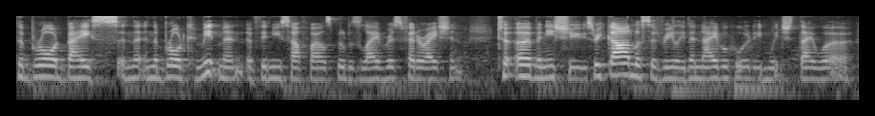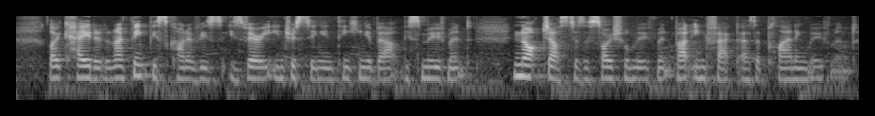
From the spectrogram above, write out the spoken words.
the broad base and the, and the broad commitment of the New South Wales Builders Labourers Federation to urban issues, regardless of really the neighbourhood in which they were located. And I think this kind of is, is very interesting in thinking about this movement, not just as a social movement, but in fact as a planning movement.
